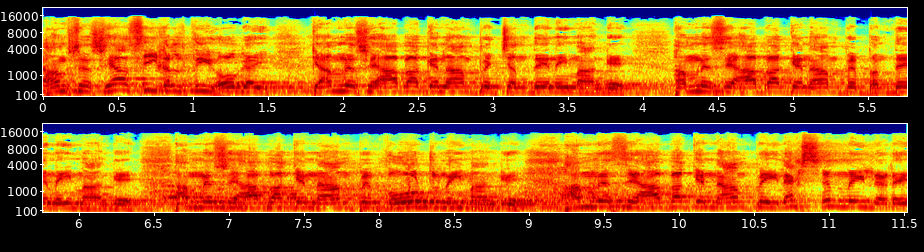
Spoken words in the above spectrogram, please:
हमसे सियासी गलती हो गई कि हमने सिहाबा के नाम पे चंदे नहीं मांगे, हमने सिहाबा के नाम पे बंदे नहीं मांगे, हमने सिहाबा के नाम पे वोट नहीं मांगे, हमने सिहाबा के नाम पे इलेक्शन नहीं लड़े।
